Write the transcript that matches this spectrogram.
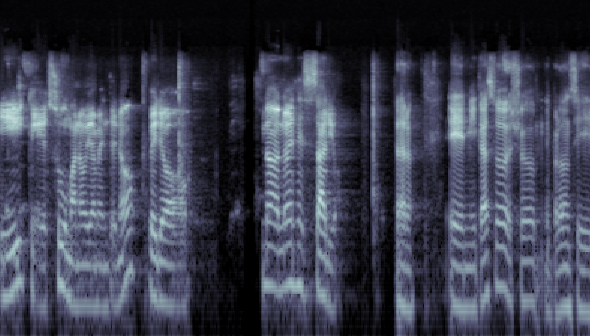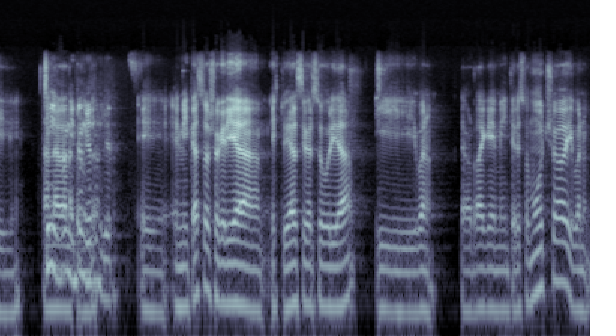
y que suman, obviamente, ¿no? Pero no, no es necesario. Claro. En mi caso, yo, eh, perdón si... Sí, eh, en mi caso, yo quería estudiar ciberseguridad y, bueno, la verdad que me interesó mucho y, bueno,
